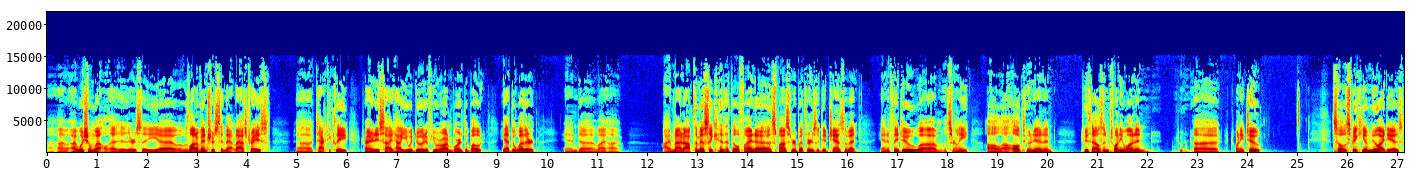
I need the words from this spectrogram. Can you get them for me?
I, I, wish them well. Uh, there's a uh, was a lot of interest in that last race, uh, tactically trying to decide how you would do it if you were on board the boat. You had the weather, and uh, I I'm not optimistic that they'll find a sponsor, but there's a good chance of it. And if they do, um, certainly I'll, I'll tune in in 2021 and uh, 22. So speaking of new ideas,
